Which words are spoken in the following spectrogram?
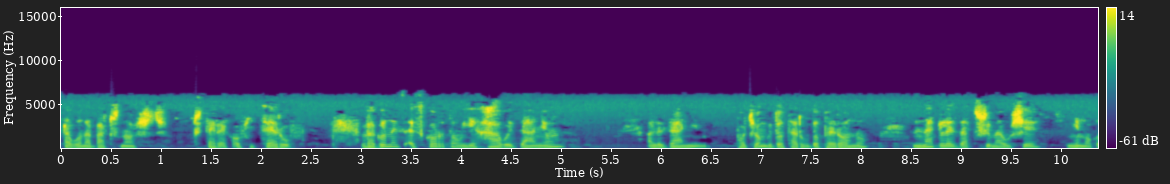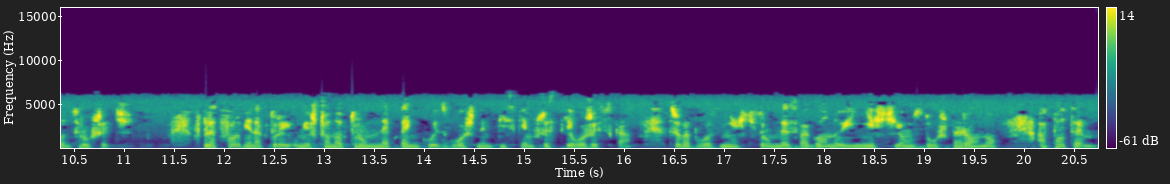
stało na baczność czterech oficerów. Wagony z eskortą jechały za nią, ale zanim pociąg dotarł do peronu, nagle zatrzymał się, nie mogąc ruszyć. W platformie, na której umieszczono trumnę, pękły z głośnym piskiem wszystkie łożyska. Trzeba było znieść trumnę z wagonu i nieść ją wzdłuż peronu, a potem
